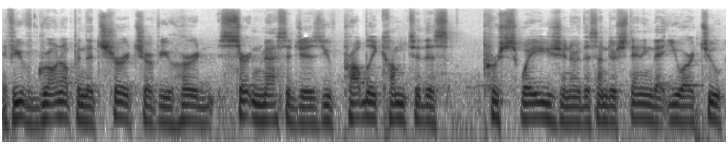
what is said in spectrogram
if you've grown up in the church or if you heard certain messages, you've probably come to this persuasion or this understanding that you are to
